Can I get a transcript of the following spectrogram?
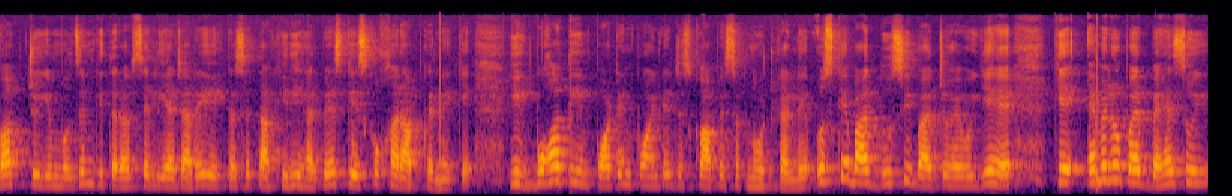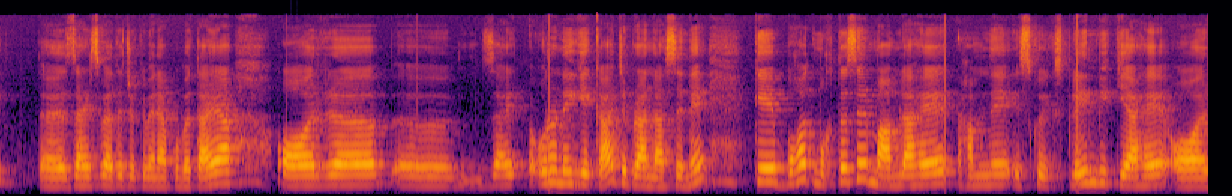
वक्त जो ये मुलजिम की तरफ़ से लिया जा रहा है एक तरह से ताखिरी हरबेज केस को ख़राब करने के। ये बहुत ही इंपॉर्टेंट पॉइंट है जिसको आप इस वक्त नोट कर लें। उसके बाद दूसरी बात जो है वो ये है कि एमएलओ पर बहस हुई ज़ाहिर सी बात है, जो कि मैंने आपको बताया और उन्होंने ये कहा, जबरान नासिर ने, कि बहुत मुख्तर मामला है, हमने इसको एक्सप्लेन भी किया है और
